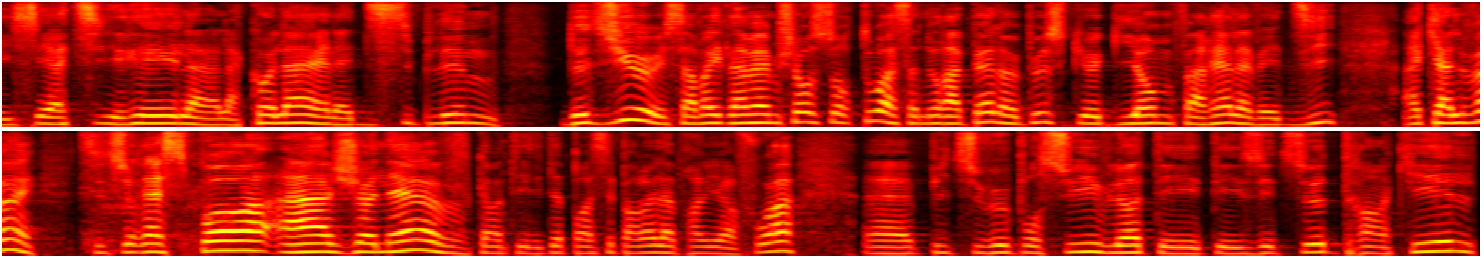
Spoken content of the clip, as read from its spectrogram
il s'est attiré la, la colère la discipline de Dieu. Et ça va être la même chose sur toi. Ça nous rappelle un peu ce que Guillaume Farel avait dit à Calvin. Si tu restes pas à Genève quand il était passé par là la première fois, euh, puis tu veux poursuivre là, tes, études tranquilles,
